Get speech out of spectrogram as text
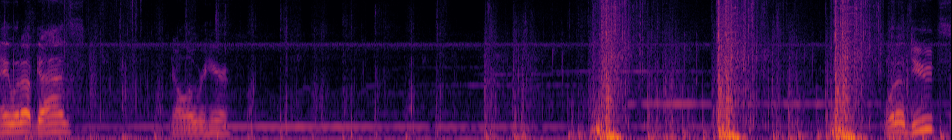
Hey, what up, guys? Y'all over here? What up, dudes?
